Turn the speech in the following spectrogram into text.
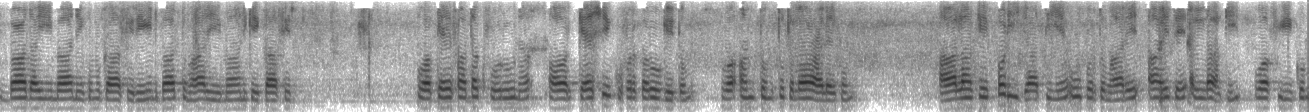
بعد ایمانکم کافرین، بعد تمہاری ایمان کے کافر۔ وَكَيْفَ تَكْفُرُونَ اور کیسے کفر کرو گے تم؟ وَأَنْتُمْ تُتْلَى عَلَيْكُمْ حالانکہ پڑھی جاتی ہیں اوپر تمہارے آیت اللہ کی، وفیکم،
